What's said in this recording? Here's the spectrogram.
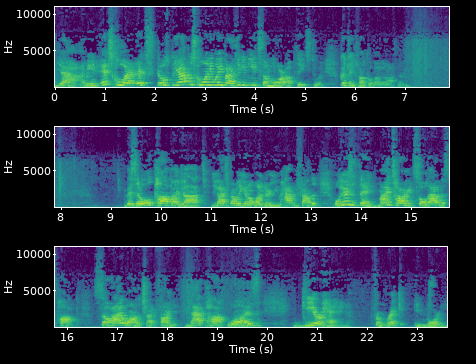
yeah, I mean, it's cool. It's those The app is cool anyway, but I think it needs some more updates to it. Good thing Funko bought it off them. This old pop I got. You guys probably gonna wonder, you haven't found it? Well, here's the thing. My Target sold out of this pop. So I wanted to try to find it. And that pop was Gearhead from Rick and Morty.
